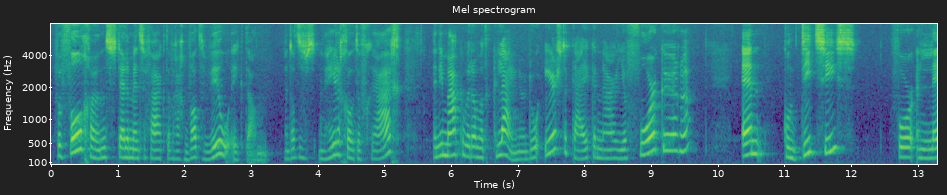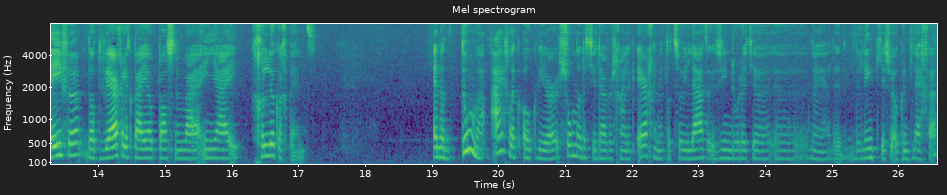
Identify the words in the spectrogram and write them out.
Vervolgens stellen mensen vaak de vraag: wat wil ik dan? En dat is een hele grote vraag. En die maken we dan wat kleiner door eerst te kijken naar je voorkeuren en condities voor een leven dat werkelijk bij jou past en waarin jij gelukkig bent. En dat doen we eigenlijk ook weer zonder dat je daar waarschijnlijk erg in hebt. Dat zul je later zien doordat je uh, nou ja, de, de, linkjes wel kunt leggen.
